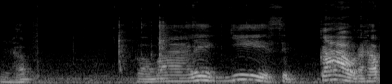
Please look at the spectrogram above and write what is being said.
นี่ครับ ต่อมาเลขยี่สิบเก้านะครับ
